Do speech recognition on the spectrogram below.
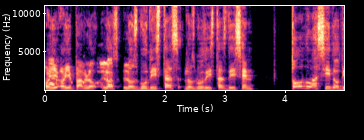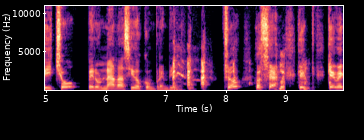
Oye, oye, Pablo, los, los, budistas, los budistas dicen, todo ha sido dicho, pero nada ha sido comprendido. O sea, que, me,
